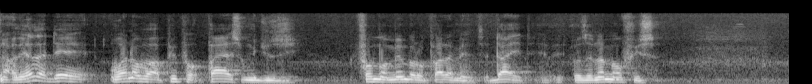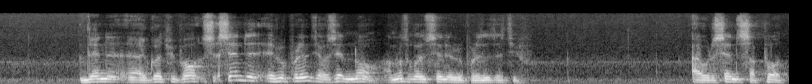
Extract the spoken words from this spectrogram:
Now, the other day, one of our people, Pius Mujuzi, former member of parliament, died. He was an army officer. Then uh, I got people, oh, send a representative. I said, no, I'm not going to send a representative. I will send support,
